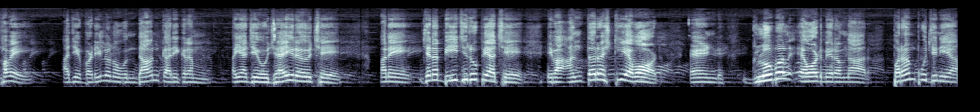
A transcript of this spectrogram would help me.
હવે આજે વડીલોનો વૃંદાવન કાર્યક્રમ અહીંયા જે યોજાઈ રહ્યો છે અને જેના બીજ રૂપિયા છે એવા આંતરરાષ્ટ્રીય એવોર્ડ એન્ડ ગ્લોબલ એવોર્ડ મેળવનાર પરમ પૂજનીય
